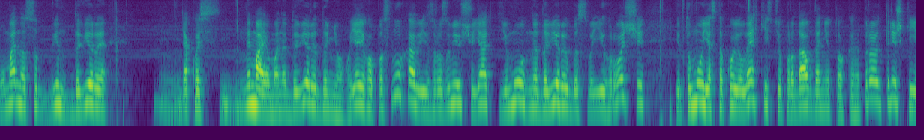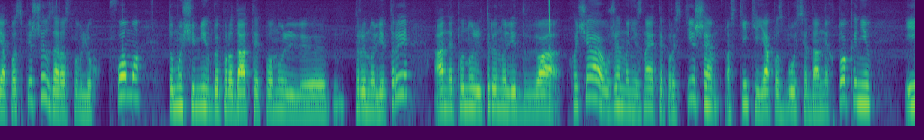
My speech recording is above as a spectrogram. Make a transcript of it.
у мене він довіри якось немає у мене довіри до нього. Я його послухав і зрозумів, що я йому не довірив би свої гроші, і тому я з такою легкістю продав дані токени. Трішки я поспішив, зараз ловлю ФОМО, тому що міг би продати по 0,303, а не по 0,302. Хоча вже мені, знаєте, простіше, оскільки я позбувся даних токенів. І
